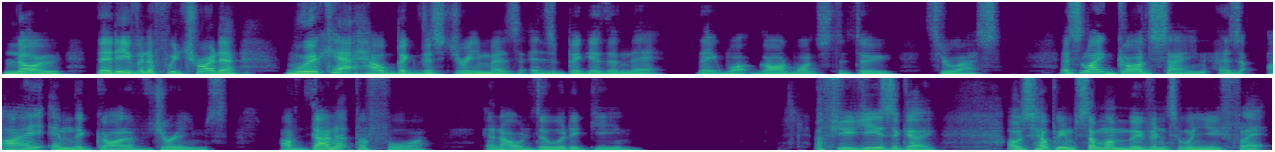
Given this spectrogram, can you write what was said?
know that even if we try to work out how big this dream is, it's bigger than that, that what God wants to do through us. It's like God saying, as I am the God of dreams, I've done it before and I'll do it again. A few years ago, I was helping someone move into a new flat.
